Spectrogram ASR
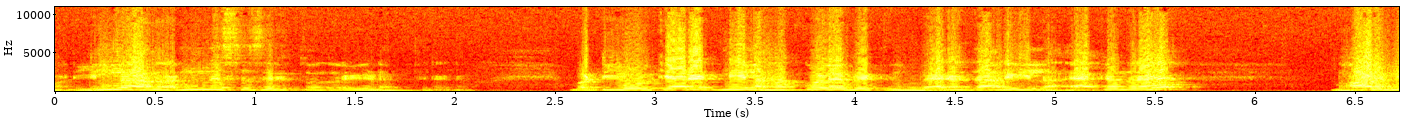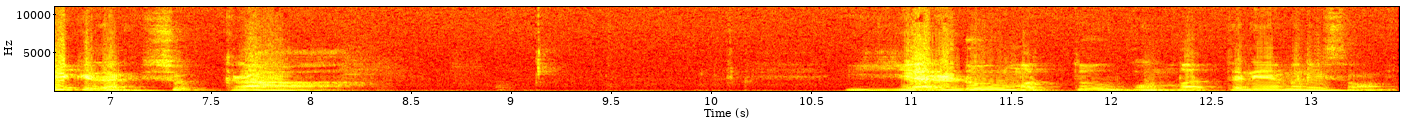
ಮಾಡಿ. ಇಲ್ಲ ಅಂದ್ರೆ ಅನ್ನೆಸೆಸರಿ ತೊಂದರೆ ಈಡಾಗ್ತೀರಾ ನೀವು. ಬಟ್ ಏಳು ಕ್ಯಾರೆಟ್ ನೀಲ ಹಾಕೊಳ್ಳೇಬೇಕು ನೀವು, ಬೇರೆ ದಾರಿ ಇಲ್ಲ. ಯಾಕಂದ್ರೆ ಬಹಳ ವೀಕ್ ಇದ್ದಾನೆ, ಶುಕ್ರ. ಎರಡು ಮತ್ತು ಒಂಬತ್ತನೇ ಮನೆ ಸ್ವಾಮಿ.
